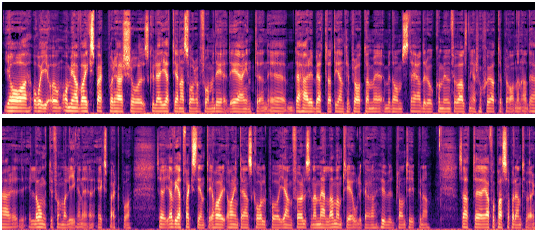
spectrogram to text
Ja, oj, om jag var expert på det här så skulle jag jättegärna svara på frågan, men det, det, är jag inte. Eh, det här är bättre att egentligen prata med, med de städer och kommunförvaltningar som sköter planerna. Det här är långt ifrån vad ligan är expert på. Så jag vet faktiskt inte, jag har, jag har inte ens koll på jämförelserna mellan de tre olika huvudplantyperna. Så att eh, jag får passa på den tyvärr.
